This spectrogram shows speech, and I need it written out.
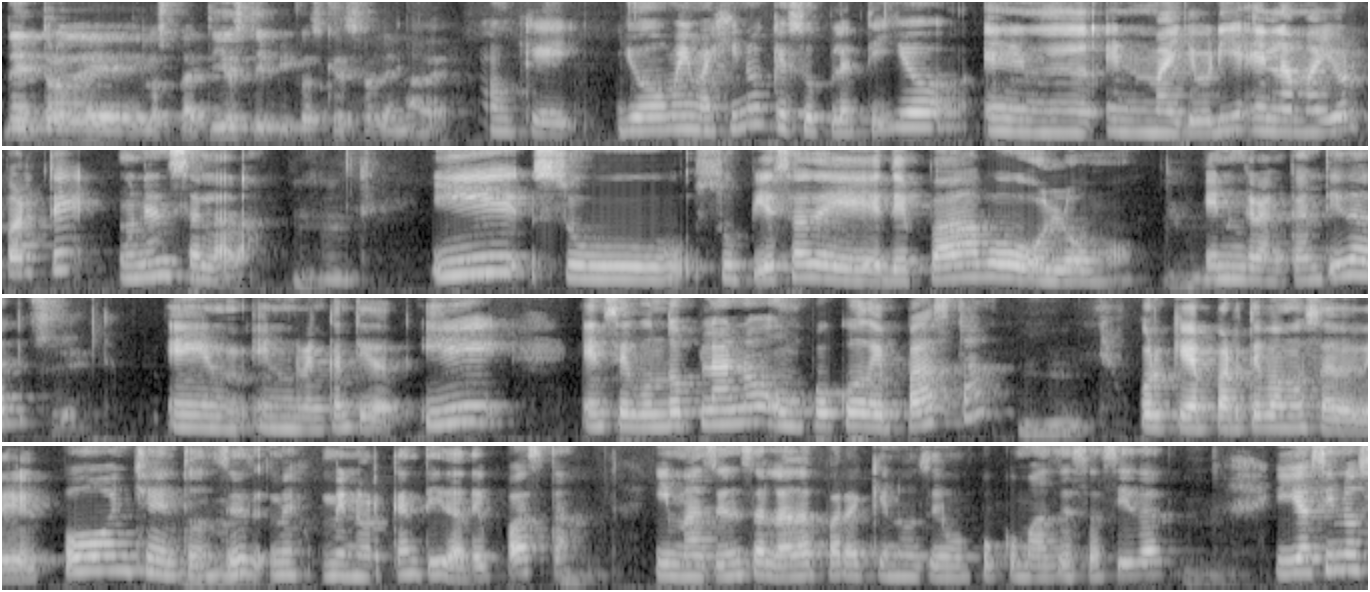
dentro de los platillos típicos que suelen haber? Ok, yo me imagino que su platillo en, en mayoría, en la mayor parte, una ensalada. Y su, su pieza de, de, pavo o lomo en gran cantidad. Sí. En, en gran cantidad. Y En segundo plano, un poco de pasta, porque aparte vamos a beber el ponche, entonces menor cantidad de pasta y más de ensalada para que nos dé un poco más de saciedad. Y ya si, nos,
